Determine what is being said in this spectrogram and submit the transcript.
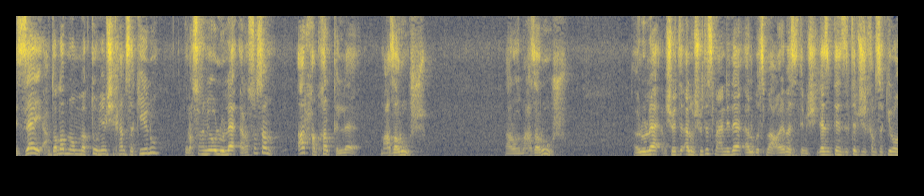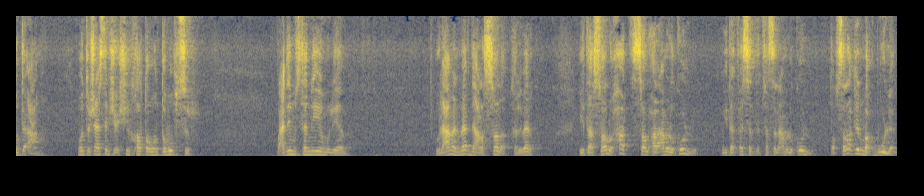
إزاي؟ عبد الله بن أم مكتوم يمشي 5 كيلو والرسول يقول له لا. الرسول صلى الله عليه وسلم أرحم خلق الله ما عذروش. ما عذروش قال له لا مش. قال له مش بتسمع النداء قال له بسمعه لا بس تمشي. لازم تنزل تمشي 5 كيلو وأنت أعمى. وأنت مش عايز تمشي 20 خطوة وأنت مبصر. بعدين مستني إيه يوم القيامة؟ والعمل مبني على الصلاة خلي بالكم. اذا صلحت صلح العمل كله واذا فسدت فسد العمل كله. طب صلاة غير مقبولة.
